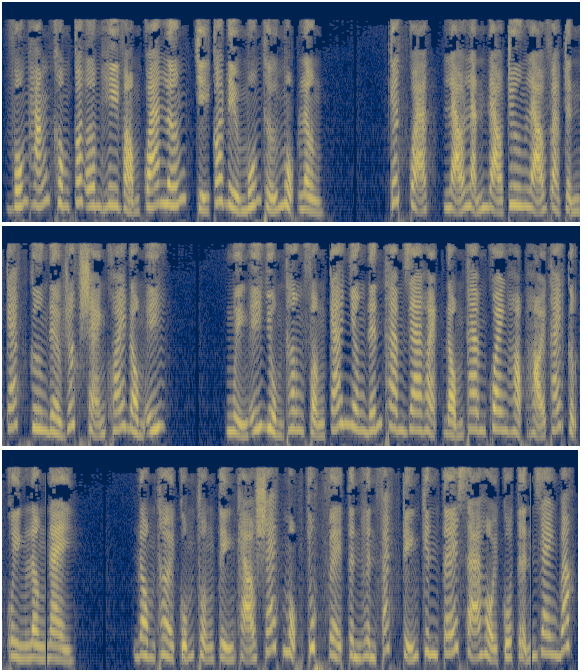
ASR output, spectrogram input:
Vốn hắn không có ôm hy vọng quá lớn, chỉ có điều muốn thử một lần. Kết quả, lão lãnh đạo Trương Lão và Trịnh Cát Cương đều rất sảng khoái đồng ý. Nguyện ý dùng thân phận cá nhân đến tham gia hoạt động tham quan học hỏi thái cực quyền lần này. Đồng thời cũng thuận tiện khảo sát một chút về tình hình phát triển kinh tế xã hội của tỉnh Giang Bắc.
